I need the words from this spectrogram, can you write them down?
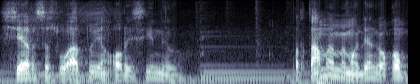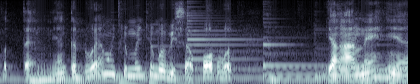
share sesuatu yang orisinil. Pertama memang dia nggak kompeten. Yang kedua emang cuma-cuma bisa forward. Yang anehnya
